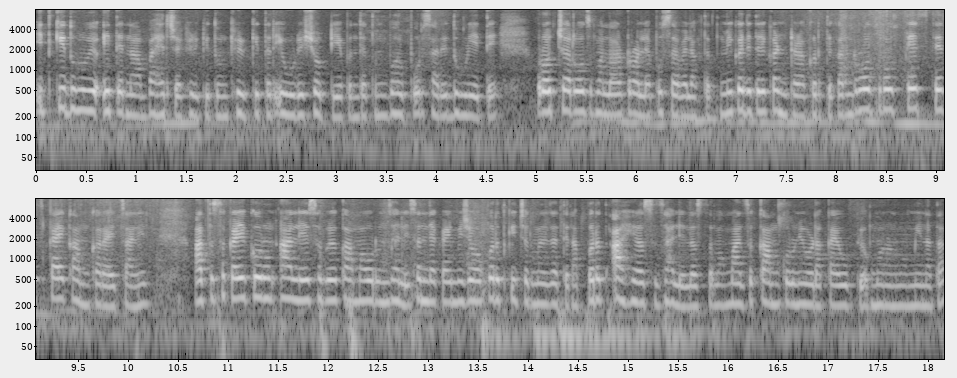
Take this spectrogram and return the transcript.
इतकी धूळ येते ना बाहेरच्या खिडकीतून. खिडकी तर एवढी छोटी आहे पण त्यातून भरपूर सारी धूळ येते. रोजच्या रोज मला ट्रॉल्या पुसाव्या लागतात. मी कधीतरी कंटाळा करते कारण रोज रोज तेच तेच काय काम करायचं आणि आता सकाळी करून आले सगळं कामावरून झाले. संध्याकाळी मी जेव्हा परत किचनमध्ये जाते ना परत आहे असं झालेलं असतं. मग माझं काम करून एवढा काय उपयोग म्हणून मग मी आता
